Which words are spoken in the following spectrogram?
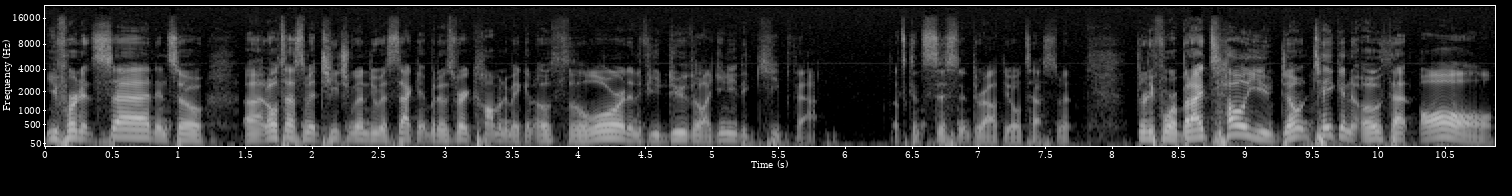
You've heard it said. And so, uh, an Old Testament teaching, we're going to do a second, but it was very common to make an oath to the Lord. And if you do, they're like, You need to keep that. That's consistent throughout the Old Testament. 34, but I tell you, don't take an oath at all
